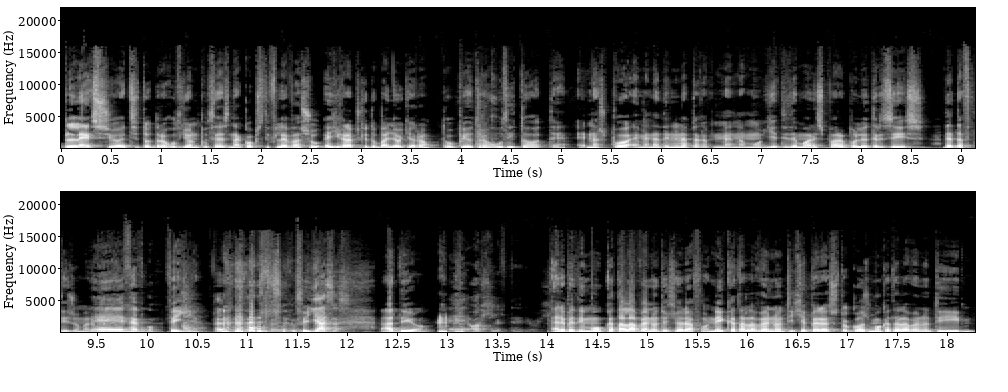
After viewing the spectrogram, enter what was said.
πλαίσιο έτσι, των τραγουδιών που θες να κόψεις τη φλέβα σου, έχει γράψει και τον παλιό καιρό. Το οποίο τραγουδί τότε. Ε, να σου πω, εμένα δεν είναι από τα αγαπημένα μου, γιατί δεν μου αρέσει πάρα πολύ ο Τερζής. Δεν ταυτίζομαι, ρε Ε, παιδί. μου. φεύγω. Φύγε. Φεύγω, φεύγω, φεύγω. Φύγε. Γεια σας. Αντίο. Ε, όχι, Λευτέρη. Όχι. Ε, Ρε παιδί μου, καταλαβαίνω ότι έχει ωραία φωνή, καταλαβαίνω ότι είχε πέρασει στον κόσμο, καταλαβαίνω ότι.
